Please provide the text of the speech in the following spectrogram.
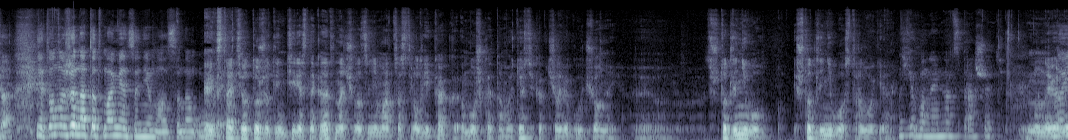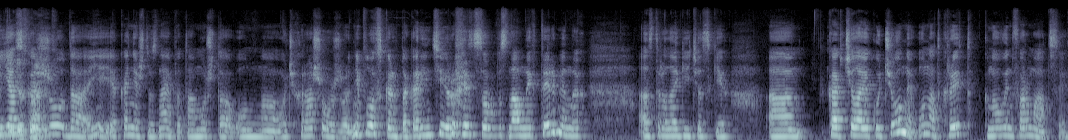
Да. Нет, он уже на тот момент занимался Э, наукой. Кстати, вот тоже это интересно, когда ты начала заниматься астрологией, как муж к этому отнесся, как человек ученый? Что для него? Что для него астрология? Его, наверное, надо спрашивать. Ну, наверное, я Диля знает. скажу, да, я, я, конечно, знаю, потому что он э, очень хорошо уже, неплохо, скажем так, ориентируется в основных терминах астрологических. А, Как человек ученый, он открыт к новой информации.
